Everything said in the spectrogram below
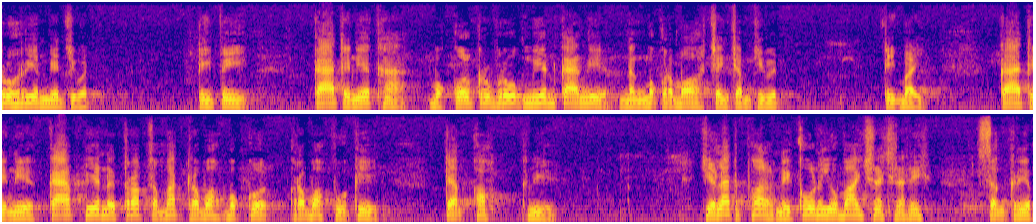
រស់រានមានជីវិតទី2ការធានាថា បុគ្គលគ្រប់រូបមានការងារនិងមុខរបរចិញ្ចឹមជីវិត ទី3ការធានាការពារនៅទ្រព្យសម្បត្តិរបស់បុគ្គលរបស់ពួកគេទាំងអស់គ្នាជាលទ្ធផលនៃគោលនយោបាយឆ្នះឆ្នះនេះសង្គ្រាម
